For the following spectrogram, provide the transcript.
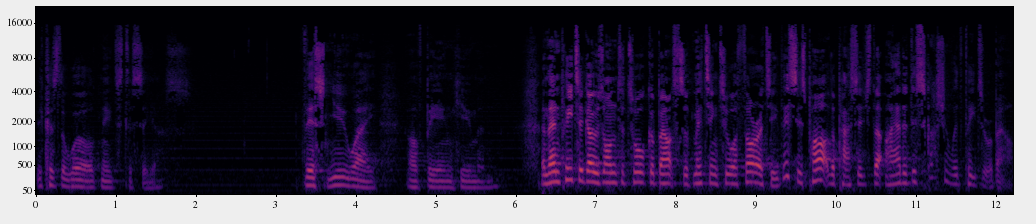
Because the world needs to see us. This new way of being human. And then Peter goes on to talk about submitting to authority. This is part of the passage that I had a discussion with Peter about.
